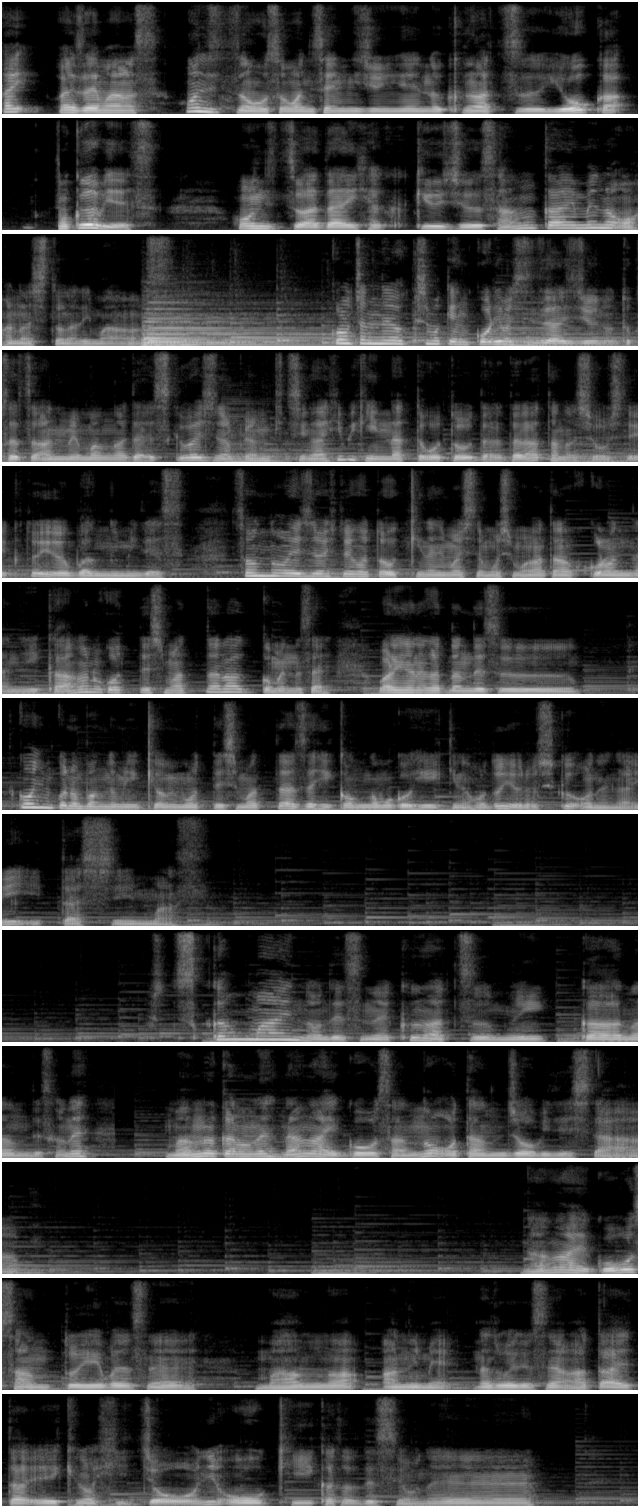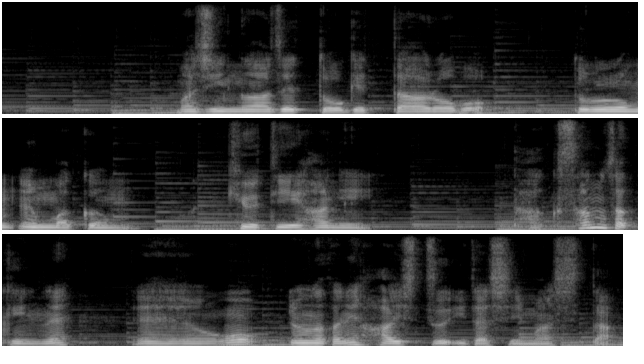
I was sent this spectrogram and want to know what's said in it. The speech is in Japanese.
はい、おはようございます。本日の放送は2022年の9月8日、木曜日です。本日は第193回目のお話となります。このチャンネルは福島県郡山市在住の特撮アニメ漫画大好き親父のぴょん吉が響きになったことをだらだらと話をしていくという番組です。そんな親父の独り言をお聞きになりまして、もしもあなたの心に何かが残ってしまったらごめんなさい。悪気がなかったんです。不幸にもこの番組に興味持ってしまったら、ぜひ今後もごひいきのほどよろしくお願いいたします。2日前のですね、9月6日なんですかね、漫画家のね、永井豪さんのお誕生日でした。永井豪さんといえばですね、漫画、アニメなどでですね、与えた影響が非常に大きい方ですよね。マジンガー Z、ゲッターロボ、ドロロンエンマくん、キューティーハニー、たくさんの作品ね、えー、を世の中に輩出いたしました。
